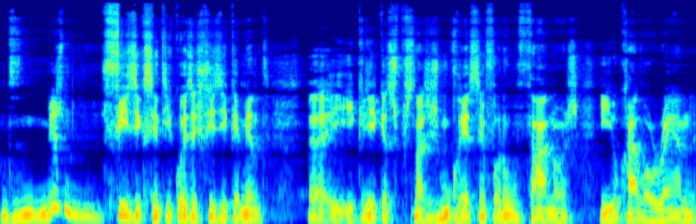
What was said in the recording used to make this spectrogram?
de, mesmo físico, senti coisas fisicamente uh, e, e, queria que esses personagens morressem. Foram o Thanos e o Kylo Ren,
